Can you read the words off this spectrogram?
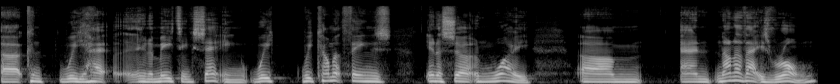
uh, can, we ha- in a meeting setting, we, we come at things in a certain way. Um, and none of that is wrong,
